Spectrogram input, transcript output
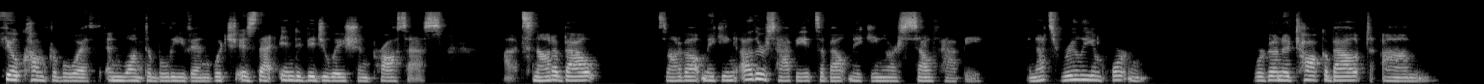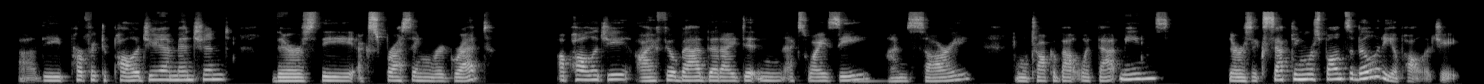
feel comfortable with and want to believe in, which is that individuation process. Uh, it's not about it's not about making others happy. It's about making ourselves happy, and that's really important. We're going to talk about um, uh, the perfect apology I mentioned. There's the expressing regret apology. I feel bad that I didn't XYZ. I'm sorry. And we'll talk about what that means. There's accepting responsibility apology.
